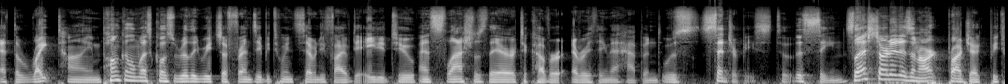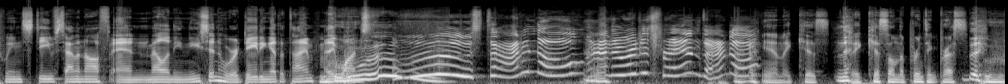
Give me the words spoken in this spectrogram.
at the right time. Punk on the West Coast really reached a frenzy between 75 to 82, and Slash was there to cover everything that happened. It was centerpiece to the scene. Slash started as an art project between Steve Saminoff and Melanie Neeson, who were dating at the time. And they wanted. Ooh, stop, I don't know. They were just friends. I don't know. Yeah, and they kiss. They kiss on the printing press. Ooh.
